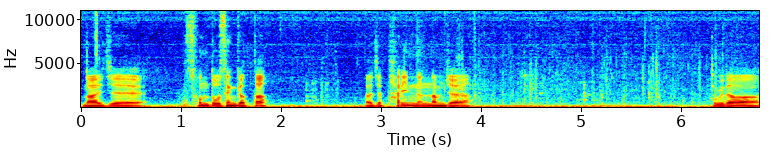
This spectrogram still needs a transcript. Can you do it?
나 이제 손도 생겼다? 나 이제 팔 있는 남자야. 거기다가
